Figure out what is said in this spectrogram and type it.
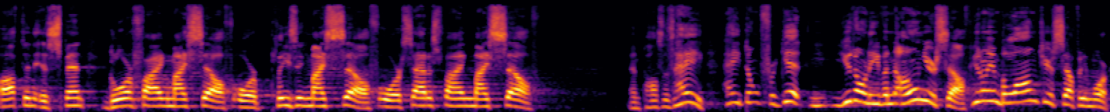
often is spent glorifying myself or pleasing myself or satisfying myself. And Paul says, hey, hey, don't forget, you don't even own yourself. You don't even belong to yourself anymore.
